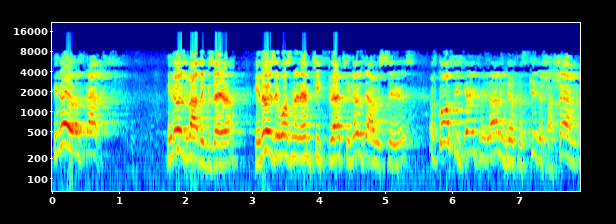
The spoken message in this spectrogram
He knows that, he knows about the Gezerah, he knows it wasn't an empty threat, he knows that I was serious. Of course, he's going to be learning Hilchas Kiddush Hashem,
